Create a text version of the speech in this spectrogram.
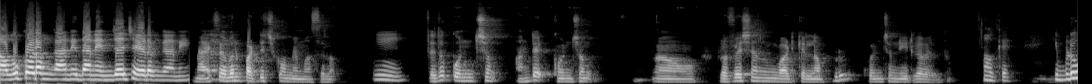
నవ్వుకోవడం కానీ దాన్ని ఎంజాయ్ చేయడం కానీ మ్యాక్స్ ఎవరిని పట్టించుకోము మేము అసలు. ఏదో కొంచెం అంటే కొంచెం ప్రొఫెషన్ వాటికి వెళ్ళినప్పుడు కొంచెం నీట్గా వెళ్తాం. ఓకే. ఇప్పుడు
